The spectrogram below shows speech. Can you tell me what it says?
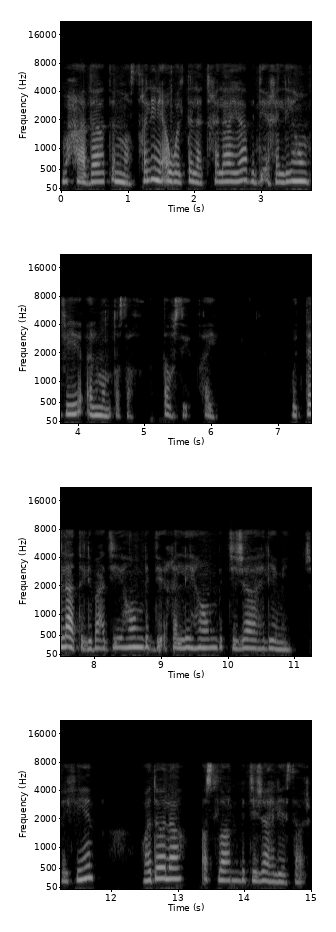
محاذاة النص. خليني أول ثلاث خلايا بدي أخليهم في المنتصف. توسيط هي. والثلاث اللي بعديهم بدي أخليهم باتجاه اليمين. شايفين؟ وهدول أصلا باتجاه اليسار.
